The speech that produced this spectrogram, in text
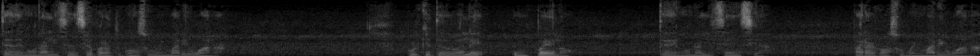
te den una licencia para tu consumir marihuana. Porque te duele un pelo, te den una licencia para consumir marihuana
